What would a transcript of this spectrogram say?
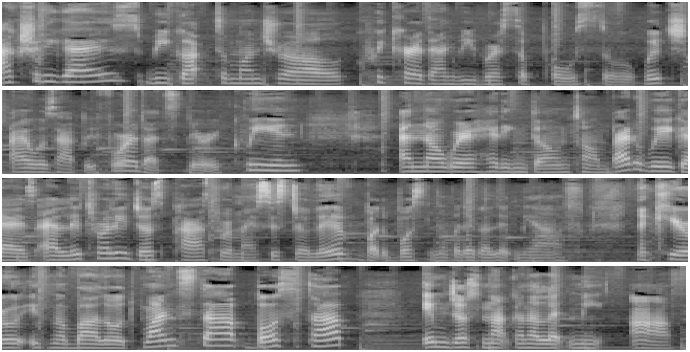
Actually, guys, we got to Montreal quicker than we were supposed to, which I was happy for. That's Dairy Queen and now we're heading downtown. By the way, guys, I literally just passed where my sister lived, but the bus never gonna let me off. Nakiro, if my ball out one stop, bus stop, him just not gonna let me off.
